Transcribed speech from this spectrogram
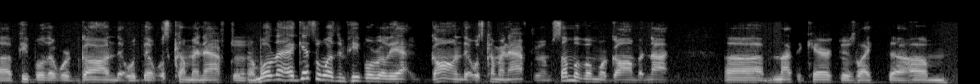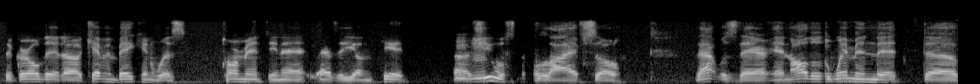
uh, people that were gone that were, that was coming after them. Well, I guess it wasn't people really a- gone that was coming after them. Some of them were gone, but not uh, not the characters like the um, the girl that uh, Kevin Bacon was tormenting a as a young kid. Uh, Mhm. She was still alive, so that was there, and all the women that uh,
